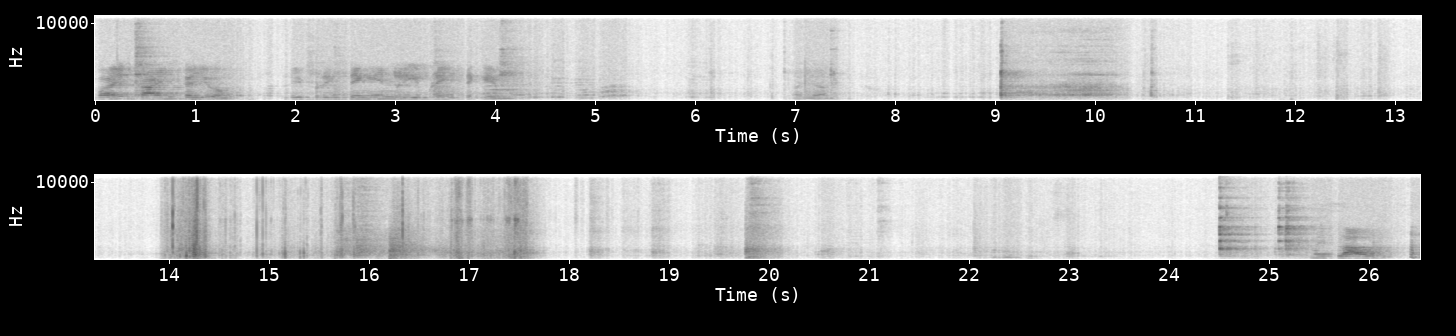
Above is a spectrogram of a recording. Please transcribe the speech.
While kain kayo, libreng tingin, libreng tikim. Ayan. May flower.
